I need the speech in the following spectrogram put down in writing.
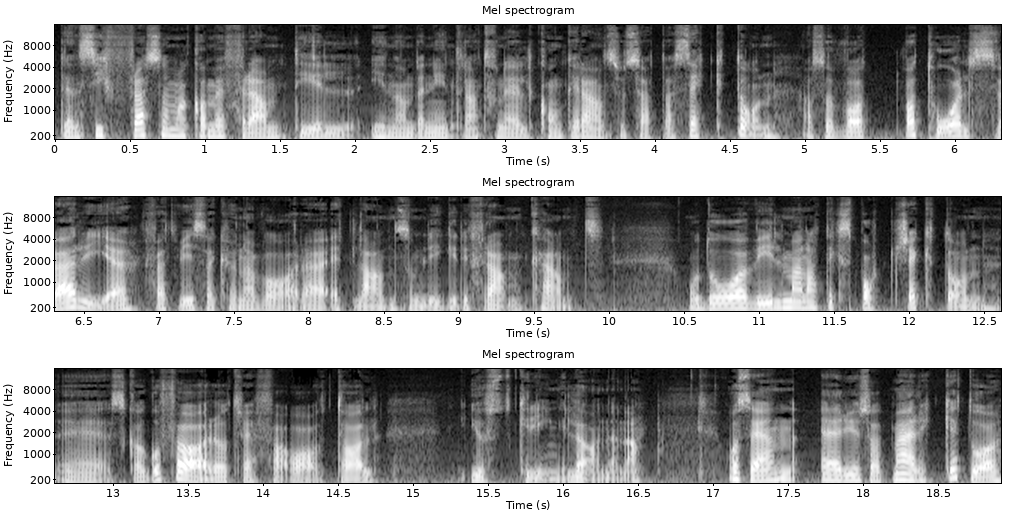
den siffra som man kommer fram till inom den internationellt konkurrensutsatta sektorn. Alltså vad, vad tål Sverige för att vi ska kunna vara ett land som ligger i framkant? Och då vill man att exportsektorn eh, ska gå före och träffa avtal just kring lönerna. Och sen är det ju så att märket då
